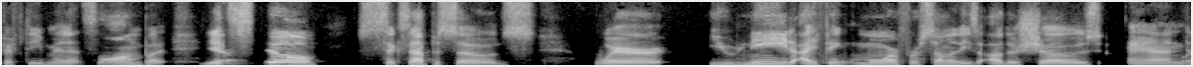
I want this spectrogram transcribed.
50 minutes long, but Yeah. it's still six episodes where you need, I think, more for some of these other shows. And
